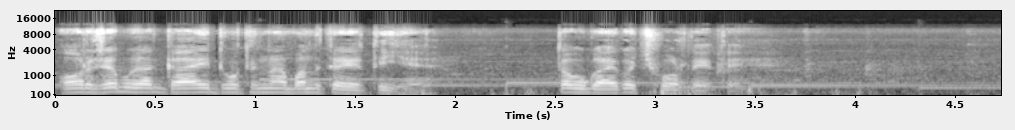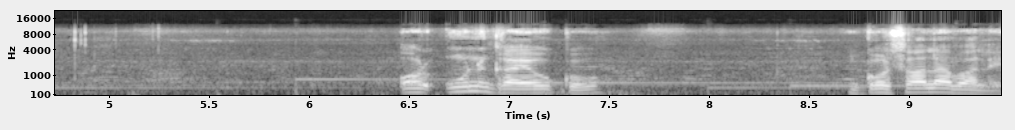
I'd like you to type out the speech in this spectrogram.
और जब गाय दूध देना बंद कर देती है तो वो गाय को छोड़ देते हैं। और उन गायों को गौशाला वाले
